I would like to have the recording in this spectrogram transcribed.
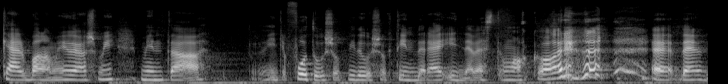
kell valami olyasmi, mint a így a fotósok, videósok Tindere, így neveztem akkor, de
